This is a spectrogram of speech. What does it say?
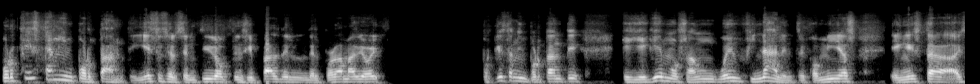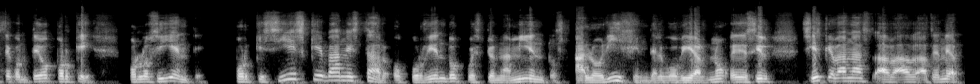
¿Por qué es tan importante? Y ese es el sentido principal del, programa de hoy. ¿Por qué es tan importante que lleguemos a un buen final, entre comillas, en esta, este conteo? ¿Por qué? Por lo siguiente, porque si es que van a estar ocurriendo cuestionamientos al origen del gobierno, es decir, si es que van a, a tener,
